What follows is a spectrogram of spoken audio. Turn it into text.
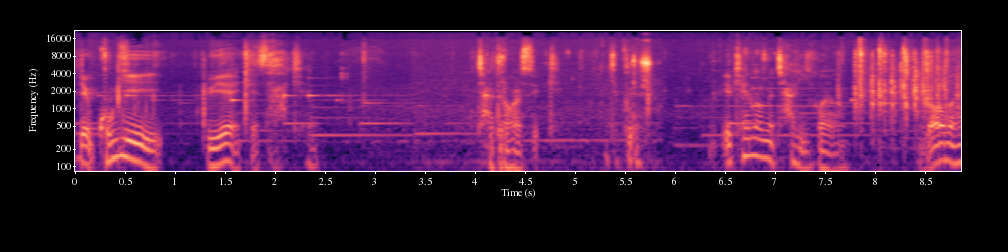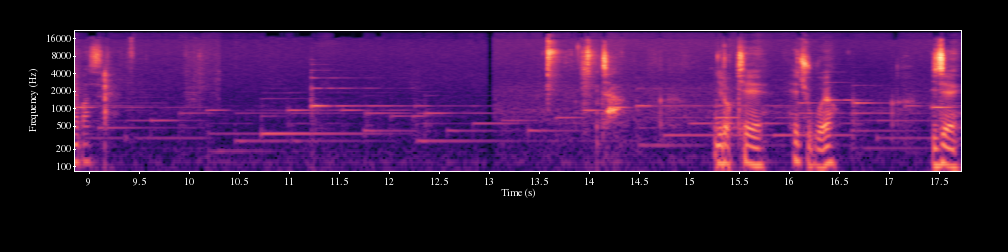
이제 고기 위에 이렇게 싹 이렇게 잘 들어갈 수 있게 이렇게 뿌려주고 이렇게 해놓으면 잘 익어요. 여러 번 해봤어요. 자, 이렇게 해주고요. 이제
